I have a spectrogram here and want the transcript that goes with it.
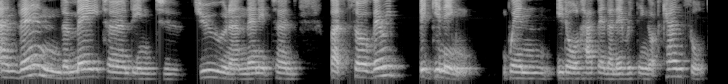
And then the May turned into June, and then it turned. But so, very beginning, when it all happened and everything got cancelled,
